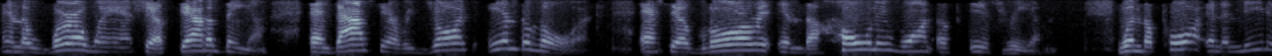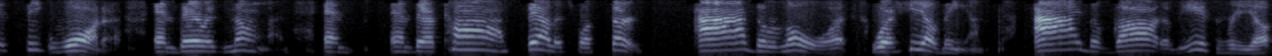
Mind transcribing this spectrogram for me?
and the whirlwind shall scatter them, and thou shalt rejoice in the Lord, and shall glory in the Holy One of Israel. When the poor and the needy seek water, and there is none, and and their tongue faileth for thirst, I, the Lord, will heal them. I, the God of Israel,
